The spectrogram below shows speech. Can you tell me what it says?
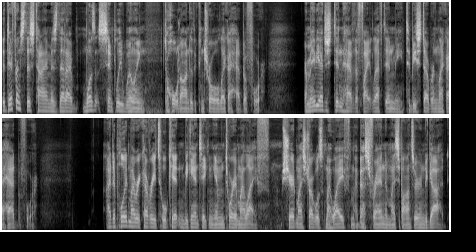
The difference this time is that I wasn't simply willing to hold on to the control like I had before. Or maybe I just didn't have the fight left in me to be stubborn like I had before. I deployed my recovery toolkit and began taking inventory of my life, shared my struggles with my wife, my best friend, and my sponsor, and to God.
